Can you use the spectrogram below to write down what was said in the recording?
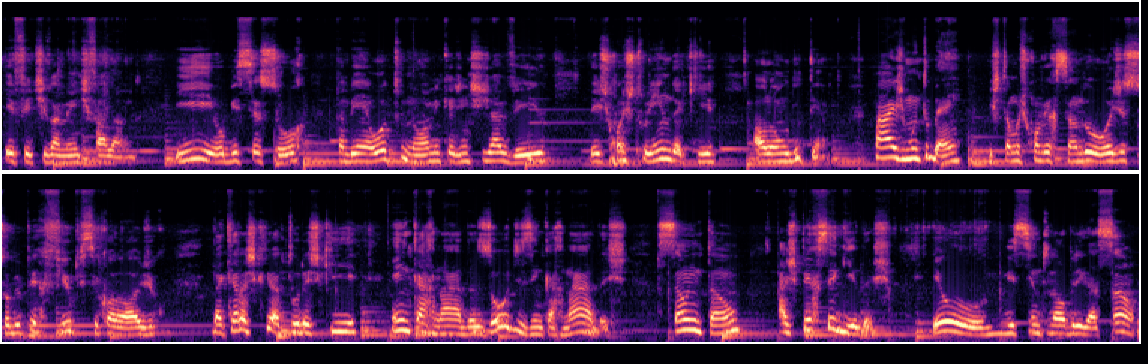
efetivamente falando. E obsessor também é outro nome que a gente já veio desconstruindo aqui ao longo do tempo. Mas muito bem, estamos conversando hoje sobre o perfil psicológico daquelas criaturas que, encarnadas ou desencarnadas, são então as perseguidas. Eu me sinto na obrigação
